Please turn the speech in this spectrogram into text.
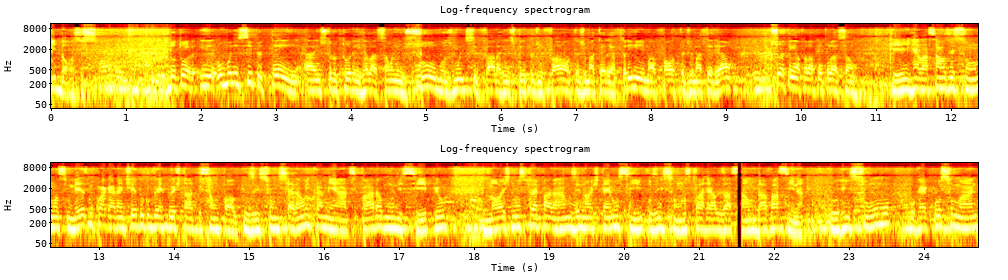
idosos. Doutor, o município tem a estrutura em relação a insumos, muito se fala a respeito de falta de matéria-prima, falta de material. O que o senhor tem a falar à população? Que em relação aos insumos, mesmo com a garantia do governo do estado de São Paulo, que os insumos serão encaminhados para o município, nós nos preparamos e nós temos sim os insumos para a realização da vacina. O insumo, o recurso humano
